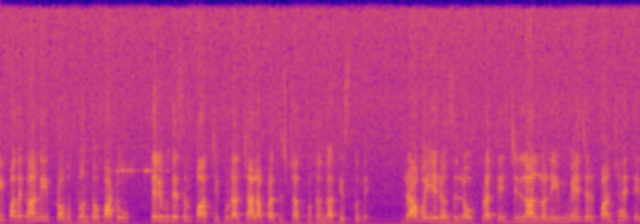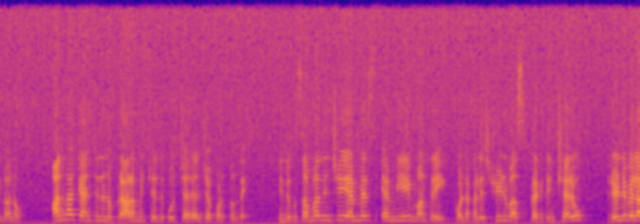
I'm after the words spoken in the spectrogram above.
ఈ పథకాన్ని ప్రభుత్వంతో పాటు తెలుగుదేశం పార్టీ కూడా చాలా ప్రతిష్టాత్మకంగా తీసుకుంది. రాబోయే రోజుల్లో ప్రతి జిల్లాల్లోని మేజర్ పంచాయతీల్లోనూ అన్నా క్యాంటీన్లను ప్రారంభించేందుకు చర్యలు చేపడుతుంది. ఇందుకు సంబంధించి ఎంఎస్ఎంఈ మంత్రి కొండపల్లి శ్రీనివాస్ ప్రకటించారు. రెండు వేల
